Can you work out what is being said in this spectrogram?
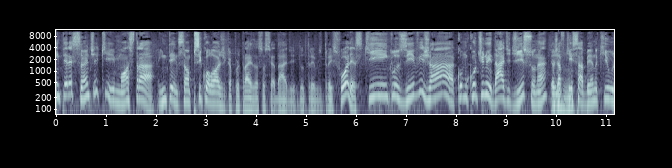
interessante que mostra a intenção psicológica por trás da sociedade do Trevo de Três Folhas, que inclusive já, como continuidade disso, né? Eu já Uhum. fiquei sabendo que o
